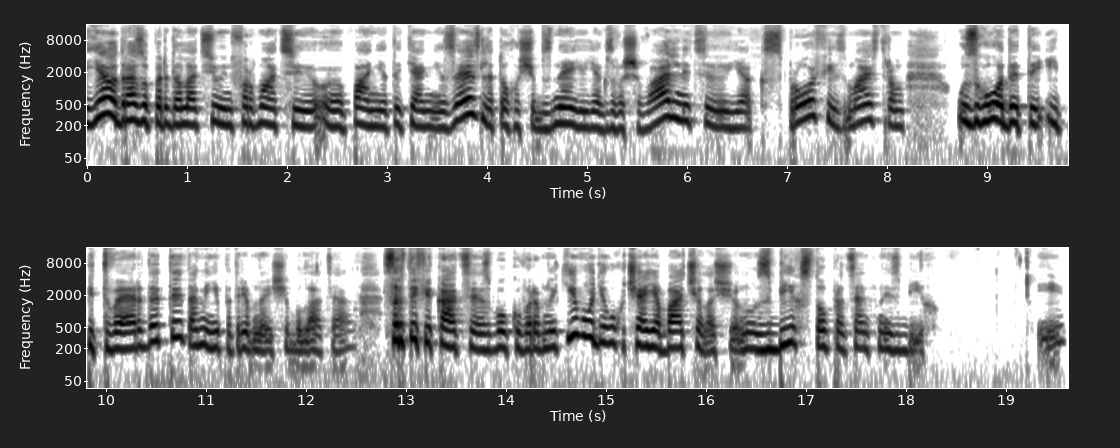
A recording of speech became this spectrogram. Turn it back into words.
Я одразу передала цю інформацію е, пані Тетяні Зез для того, щоб з нею, як з вишивальницею, як з профі, з майстром, узгодити і підтвердити. Там мені потрібна ще була ця сертифікація з боку виробників одягу, хоча я бачила, що ну, збіг, стопроцентний збіг. І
